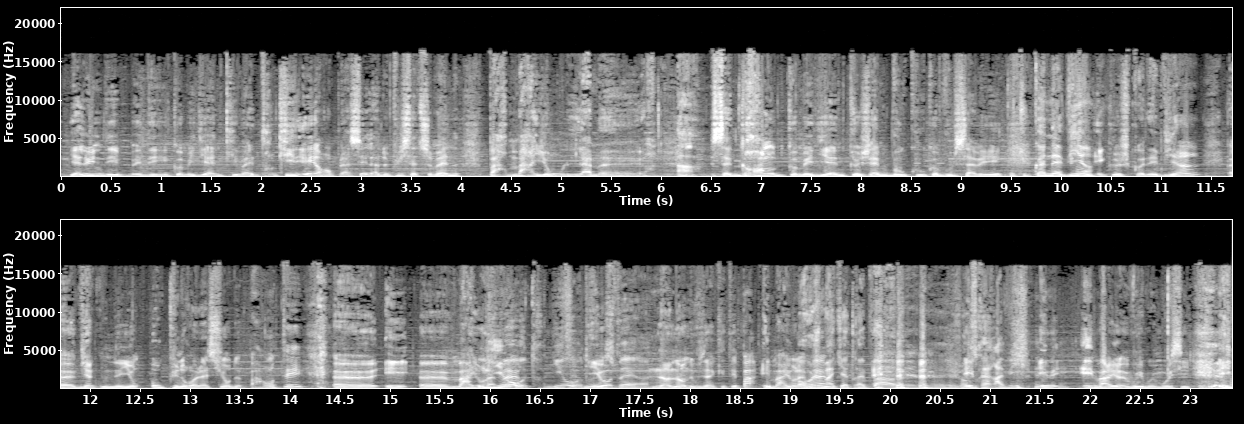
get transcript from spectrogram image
il y a l'une des, des comédiennes qui va être, qui est remplacée là depuis cette semaine par Marion Lameur, Ah, cette grande comédienne que j'aime beaucoup, comme vous le savez, que tu connais bien. et que je connais bien, euh, bien que nous n'ayons aucune relation de parenté. Euh, et euh, Marion Ni Lameur, autre, ni autre. ni autre. j'espère. Non, non, ne vous inquiétez pas. Et Marion Oh, je Lameur. m'inquiéterai pas, j'en serais ravi. Et, et Marion, oui, moi moi aussi. Et,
